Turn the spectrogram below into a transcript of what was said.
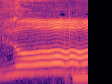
Lord.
